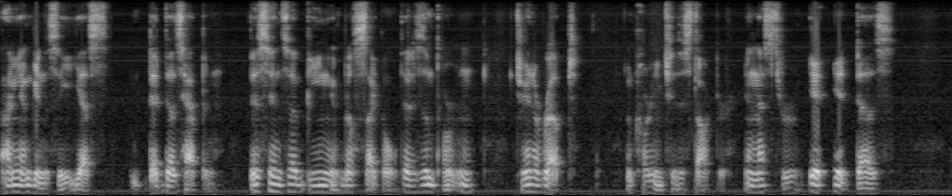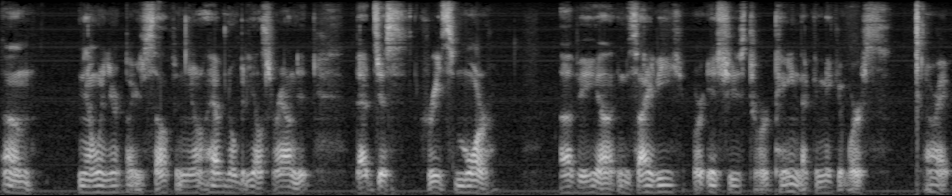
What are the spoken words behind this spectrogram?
I am going to say yes, that does happen. This ends up being a real cycle that is important to interrupt according to this doctor. And that's true. It, it does. Um, you know, when you're by yourself and you don't have nobody else around it, that just creates more of a uh, anxiety or issues toward pain that can make it worse. All right.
